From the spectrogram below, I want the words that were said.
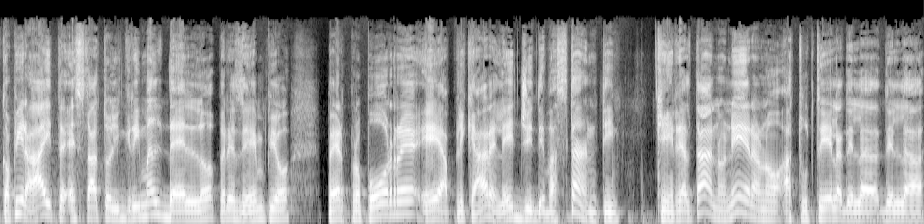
Copyright è stato il grimaldello, per esempio, per proporre e applicare leggi devastanti che in realtà non erano a tutela della, della,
